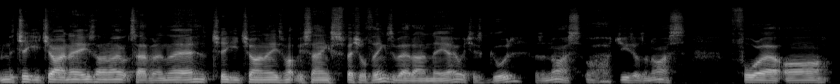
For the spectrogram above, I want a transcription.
And the cheeky Chinese, I don't know what's happening there. The cheeky Chinese might be saying special things about our Neo, which is good. It was a nice, oh, geez, it was a nice four hour, oh,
